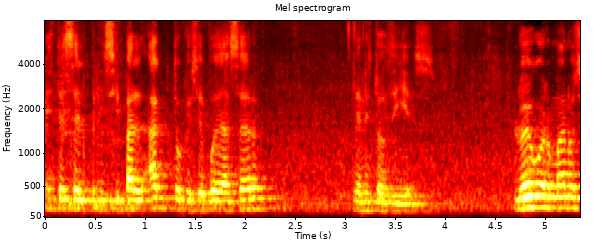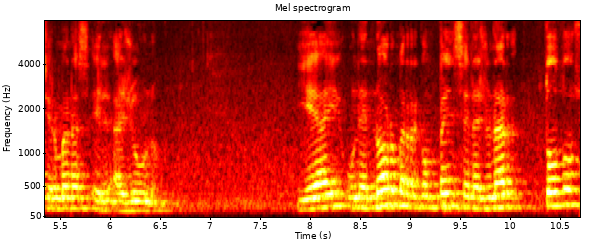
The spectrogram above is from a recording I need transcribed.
Este es el principal acto que se puede hacer en estos días. Luego, hermanos y hermanas, el ayuno. Y hay una enorme recompensa en ayunar todos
